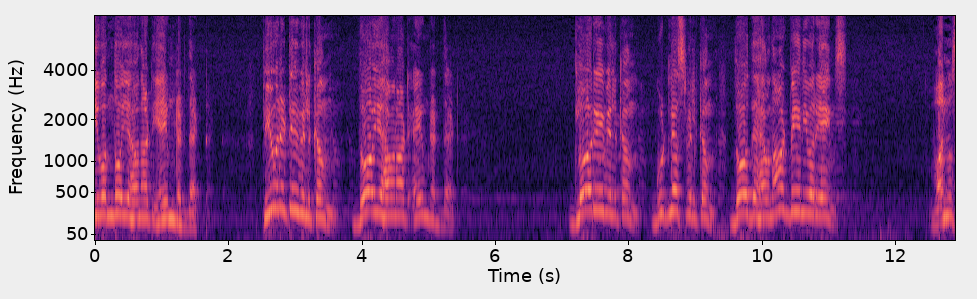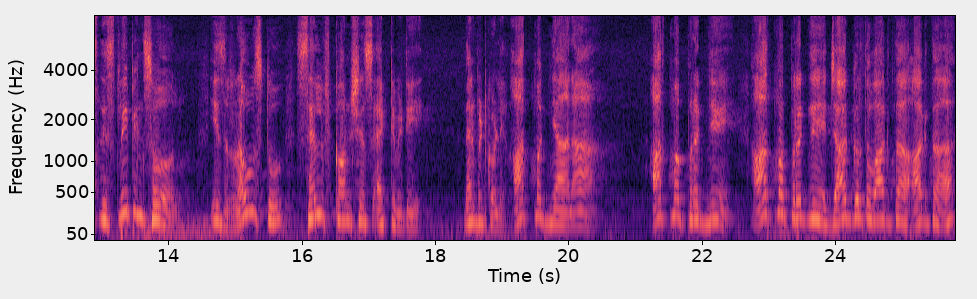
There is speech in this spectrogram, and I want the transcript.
even though you have not aimed at that purity will come though you have not aimed at that glory will come goodness will come though they have not been your aims once the sleeping soul is rouse to self conscious activity ನೆನ್ಪಿಟ್ಕೊಳ್ಳಿ ಆತ್ಮಜ್ಞಾನ ಆತ್ಮ ಪ್ರಜ್ಞೆ ಆತ್ಮ ಪ್ರಜ್ಞೆ ಜಾಗೃತವಾಗ್ತಾ ಆಗ್ತಾ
